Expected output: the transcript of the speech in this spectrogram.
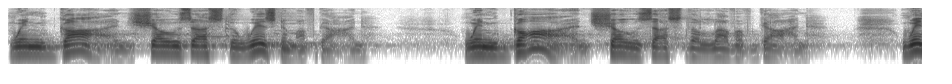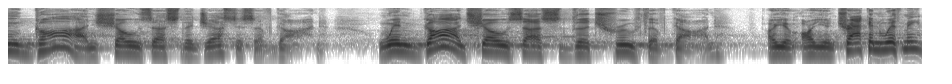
when God shows us the wisdom of God, when God shows us the love of God, when God shows us the justice of God, when God shows us the truth of God, are you, are you tracking with me?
